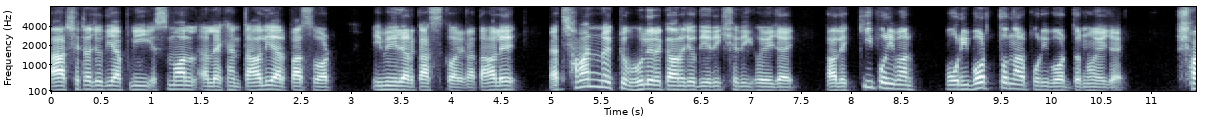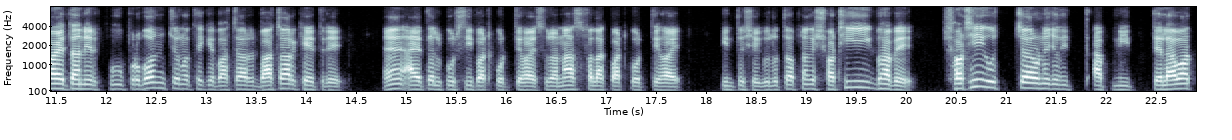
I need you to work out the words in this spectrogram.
আর সেটা যদি আপনি স্মল লেখেন তাহলেই আর পাসওয়ার্ড ইমেইল আর কাজ করে না। তাহলে সামান্য একটু ভুলের কারণে যদি এদিক-সেদিক হয়ে যায়, তাহলে কি পরিমাণ পরিবর্তন আর পরিবর্তন হয়ে যায়। শয়তানের কুপ্রবঞ্চনা থেকে বাঁচার বাঁচার ক্ষেত্রে হ্যাঁ? আয়াতুল কুরসি পাঠ করতে হয়, সূরা নাস, ফালাক পাঠ করতে হয়। কিন্তু সেগুলো তো আপনাকে সঠিকভাবে সঠিক উচ্চারণে যদি আপনি তেলাওয়াত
